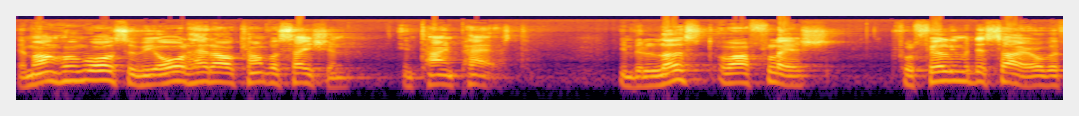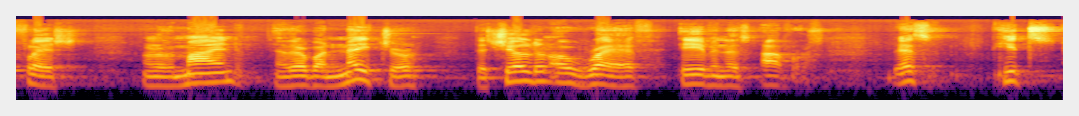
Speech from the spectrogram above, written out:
among whom also we all had our conversation in time past, in the lust of our flesh, fulfilling the desire of the flesh and of the mind and thereby nature the children of wrath, even as others. That's hits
